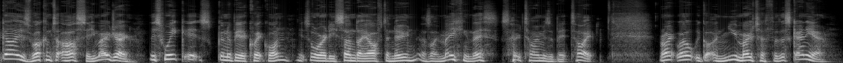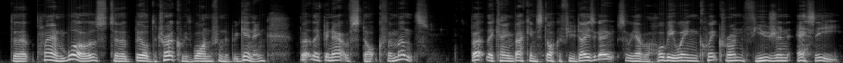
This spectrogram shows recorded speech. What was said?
guys, welcome to RC Mojo. This week it's going to be a quick one. It's already Sunday afternoon as I'm making this, so time is a bit tight. Right, well we got a new motor for the Scania. The plan was to build the truck with one from the beginning, but they've been out of stock for months. But they came back in stock a few days ago, so we have a Hobbywing Quicrun Fusion SE,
